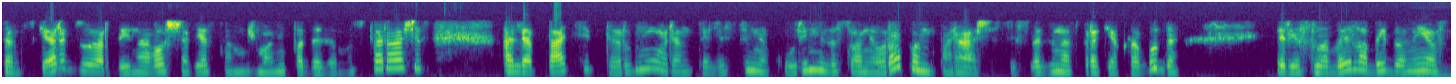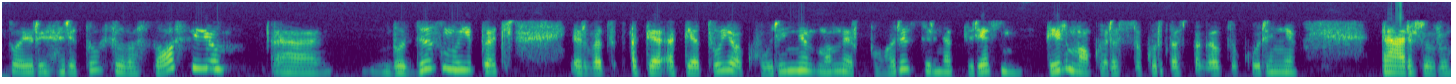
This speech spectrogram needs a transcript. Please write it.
ten skerdžių ar dainavo šalies senų žmonių padavimus parašys, ale patį pirmų orientalistinį kūrinį visoje Europoje parašys, jis vadinasi Pratieka Buda. Ir jis labai labai domėjosi tuo ir rytų filosofijų, budizmų ypač. Ir vat, apie, apie tų jo kūrinį, mano ir poris, ir net turėsim filmo, kuris sukurtas pagal tų kūrinį peržiūrų.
